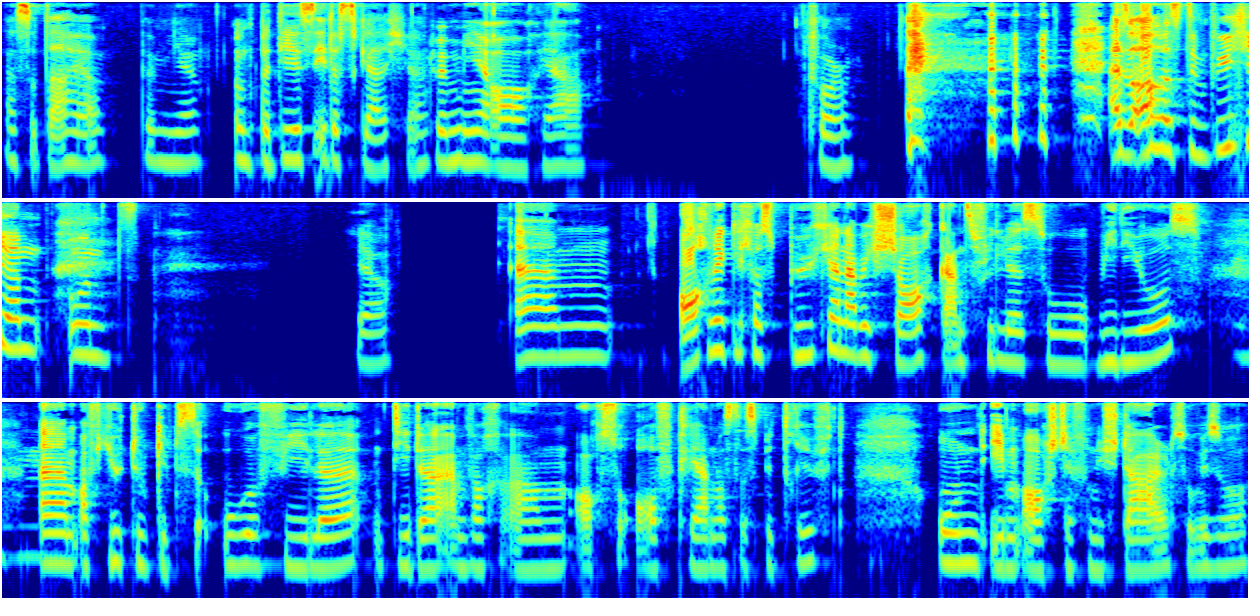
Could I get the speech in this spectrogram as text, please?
also daher bei mir. Und bei dir ist eh das Gleiche. bei mir auch, ja. Voll. also auch aus den Büchern und ja. Ähm, auch wirklich aus Büchern, aber ich schaue auch ganz viele so Videos. Ähm, auf YouTube gibt es da ur viele, die da einfach ähm, auch so aufklären, was das betrifft. Und eben auch Stephanie Stahl sowieso.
